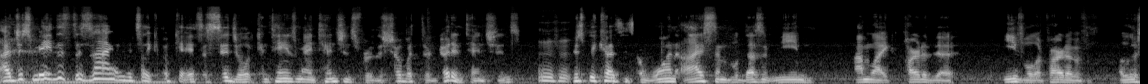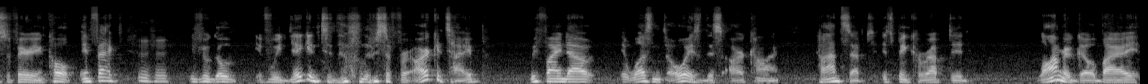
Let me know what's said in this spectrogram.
I just made this design. It's like, okay, it's a sigil. It contains my intentions for the show, but they're good intentions. Mm-hmm. Just because it's a one eye symbol doesn't mean I'm like part of the evil or part of a Luciferian cult. In fact, mm-hmm. if you go, if we dig into the Lucifer archetype, we find out it wasn't always this archon concept. It's been corrupted long ago by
